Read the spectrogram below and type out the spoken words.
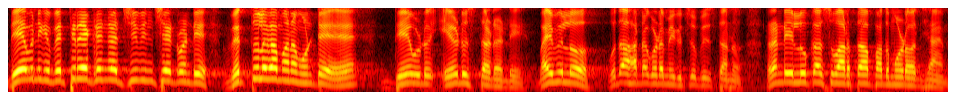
దేవునికి వ్యతిరేకంగా జీవించేటువంటి వ్యక్తులుగా మనం ఉంటే దేవుడు ఏడుస్తాడండి. బైబిల్లో ఉదాహరణ కూడా మీకు చూపిస్తాను. రండి లూకాసు వార్త పదమూడో అధ్యాయం.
